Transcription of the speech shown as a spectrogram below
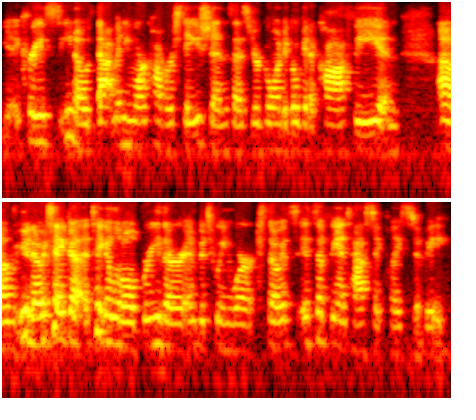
it creates, you know, that many more conversations as you're going to go get a coffee and, um, you know, take a, take a little breather in between work. So it's, it's a fantastic place to be.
